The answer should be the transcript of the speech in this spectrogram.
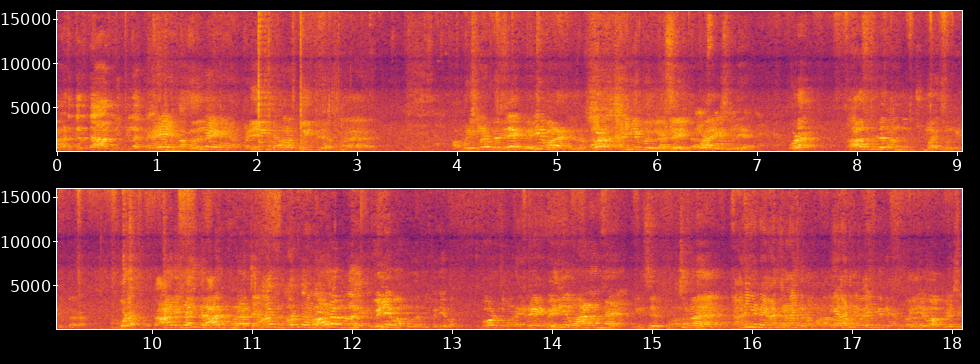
அடுத்தடுத்து ஆரம்பிக்கல ஹாஸ்பிடல் வந்து சும்மா இது பண்ணிட்டு இருக்காரு போடா வெளியே வா முதல்ல, வெளியே வா. போட்டு போனே வெளிய வாடாம ஈஸி பிடிச்சுவேன் அடிங்கனே அடி வைக்கிறேன் நீ அடி வைக்கிறேன் வெளிய வா, வந்து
